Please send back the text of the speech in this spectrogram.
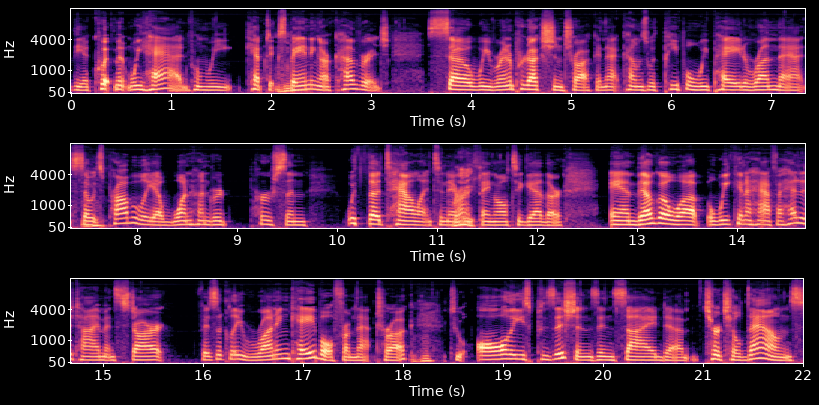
the equipment we had when we kept mm-hmm. expanding our coverage. So we rent a production truck, and that comes with people we pay to run that. So it's mm-hmm. probably a 100 person with the talent and Right. everything all together. And they'll go up a week and a half ahead of time and start physically running cable from that truck to all these positions inside um, Churchill Downs.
